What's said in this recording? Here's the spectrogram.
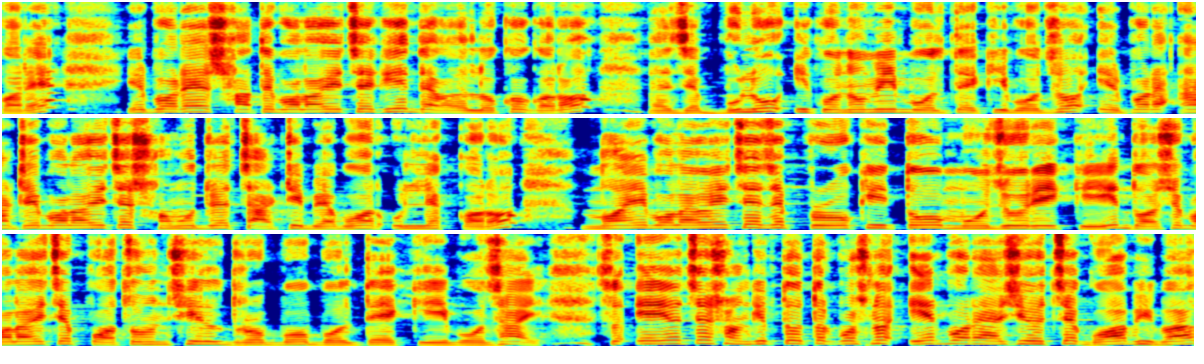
করে? এরপরে সাথে বলা হয়েছে কি লক্ষ্য করো, যে ব্লু ইকোনমি বলতে কি বোঝো? এরপরে আটে বলা হয়েছে সমুদ্রের চারটি ব্যবহার উল্লেখ করো। নয়ে বলা হয়েছে যে প্রকৃত মজুরি কি? দশে বলা হয়েছে পচনশীল দ্রব্য বলতে কি বোঝায়? সো এই হচ্ছে সংক্ষিপ্ত উত্তর প্রশ্ন। এরপরে আসি হচ্ছে গ বিভাগ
